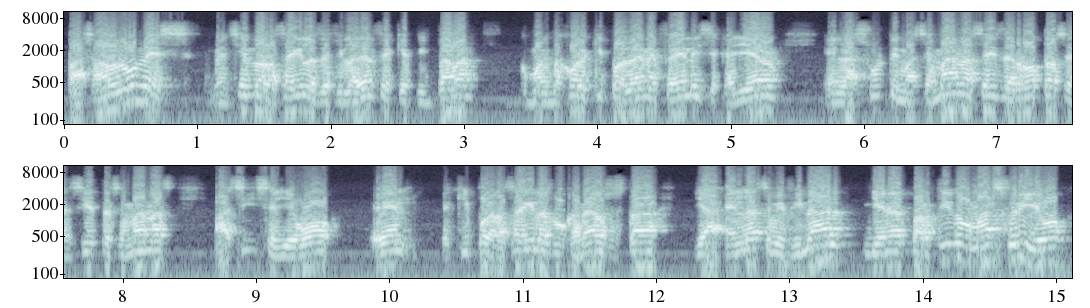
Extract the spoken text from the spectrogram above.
Pasado lunes, venciendo a las Águilas de Filadelfia que pintaban como el mejor equipo de la NFL y se cayeron en las últimas semanas, seis derrotas en siete semanas, así se llevó el equipo de las Águilas. Bucaneros está ya en la semifinal y en el partido más frío,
